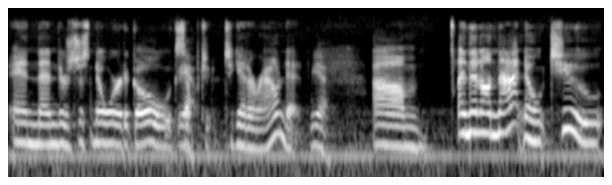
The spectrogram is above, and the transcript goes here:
and then there's just nowhere to go except Yeah. to, to get around it. Yeah. Um, and then on that note too,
